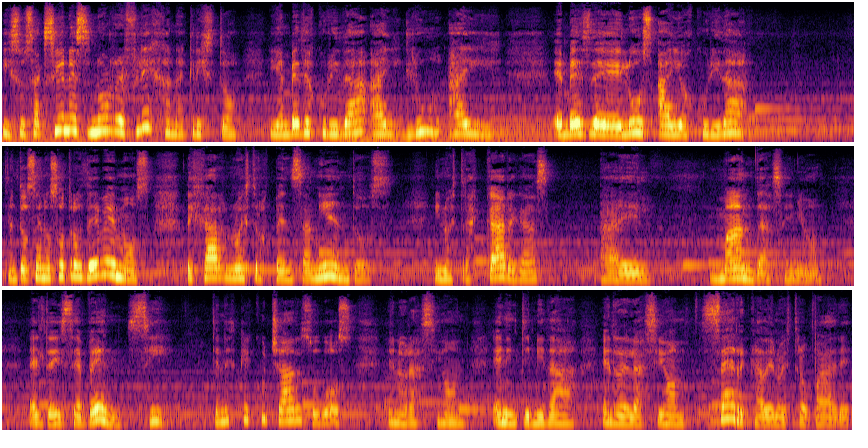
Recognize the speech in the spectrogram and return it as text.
y sus acciones no reflejan a Cristo y en vez de oscuridad hay luz, hay en vez de luz hay oscuridad. Entonces nosotros debemos dejar nuestros pensamientos y nuestras cargas a Él. Manda, Señor. Él te dice, ven, sí, Tienes que escuchar su voz en oración, en intimidad, en relación, cerca de nuestro Padre.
